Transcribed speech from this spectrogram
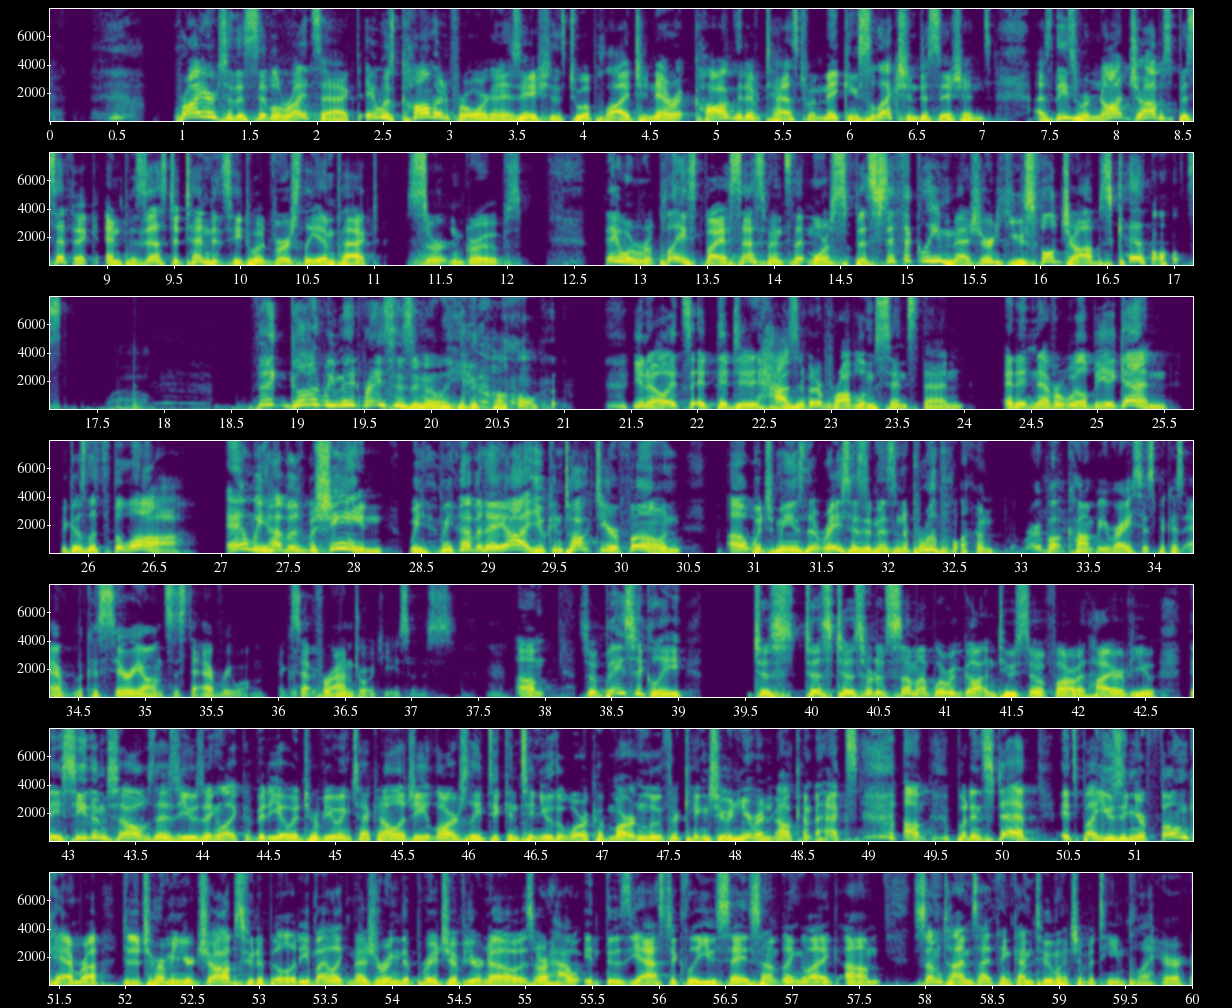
Prior to the Civil Rights Act, it was common for organizations to apply generic cognitive tests when making selection decisions, as these were not job specific and possessed a tendency to adversely impact certain groups. They were replaced by assessments that more specifically measured useful job skills. Wow. Thank God we made racism illegal. you know, it's it, it, it hasn't been a problem since then. and it never will be again because it's the law. And we have a machine. We, we have an AI. You can talk to your phone, uh, which means that racism isn't a problem. A robot can't be racist because ev- because Siri answers to everyone except for Android users. Um, so basically, just just to sort of sum up where we've gotten to so far with HireVue, they see themselves as using like video interviewing technology largely to continue the work of Martin Luther King Jr. and Malcolm X. Um, but instead, it's by using your phone camera to determine your job suitability by like measuring the bridge of your nose or how enthusiastically you say something like, um, "Sometimes I think I'm too much of a team player."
